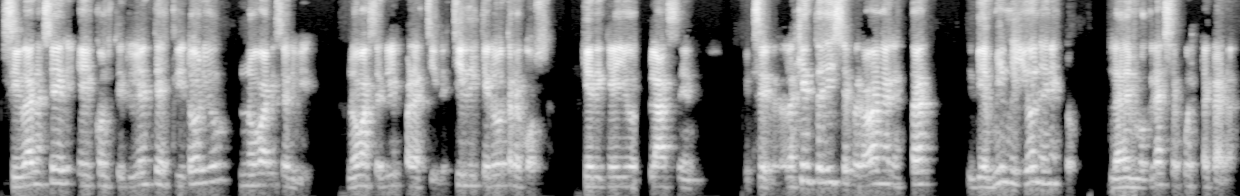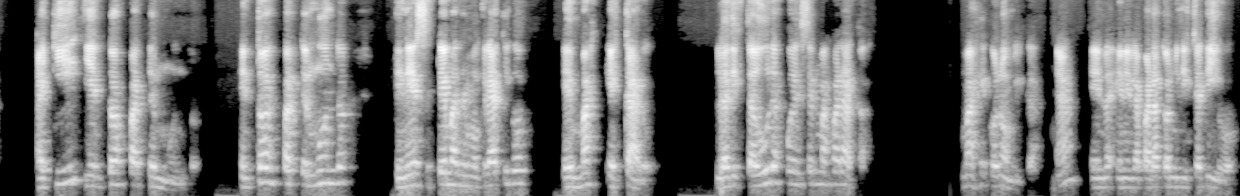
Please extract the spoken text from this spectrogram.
si van a ser eh, constituyentes de escritorio, no van a servir, no va a servir para Chile. Chile quiere otra cosa, quiere que ellos placen, etc. La gente dice, pero van a gastar 10 mil millones en esto. La democracia cuesta cara aquí y en todas partes del mundo. En todas partes del mundo, tener sistemas democráticos es, más, es caro. Las dictaduras pueden ser más baratas, más económicas, en, el aparato administrativo.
